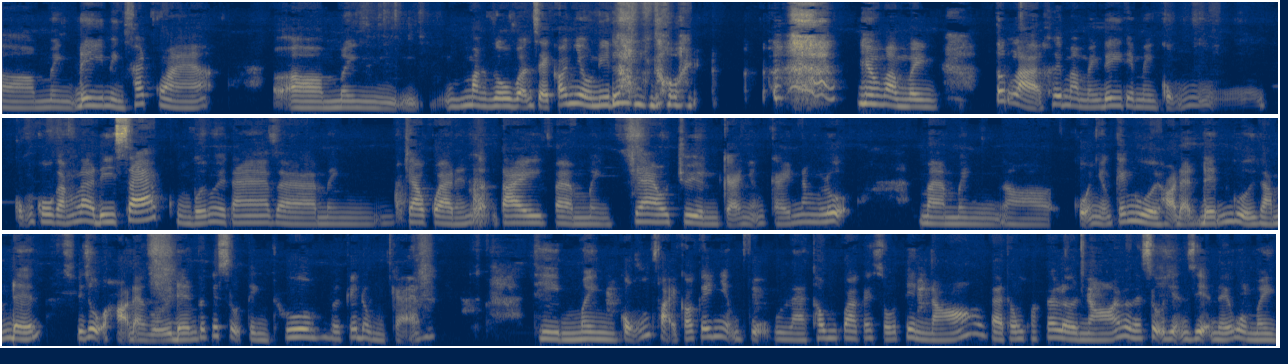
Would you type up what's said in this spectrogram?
uh, mình đi mình phát quà uh, mình mặc dù vẫn sẽ có nhiều ni lông thôi. Nhưng mà mình tức là khi mà mình đi thì mình cũng cũng cố gắng là đi sát cùng với người ta và mình trao quà đến tận tay và mình trao truyền cả những cái năng lượng mà mình uh, của những cái người họ đã đến gửi gắm đến. Ví dụ họ đã gửi đến với cái sự tình thương với cái đồng cảm. Thì mình cũng phải có cái nhiệm vụ là thông qua cái số tiền đó và thông qua cái lời nói và cái sự hiện diện đấy của mình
